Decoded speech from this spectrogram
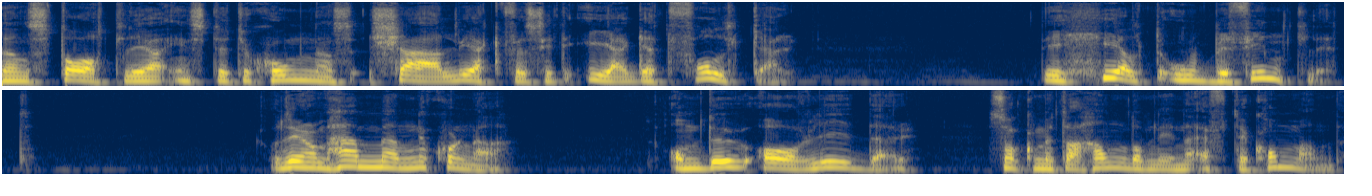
den statliga institutionens kärlek för sitt eget folk är. Det är helt obefintligt. Och det är de här människorna, om du avlider, som kommer ta hand om dina efterkommande.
